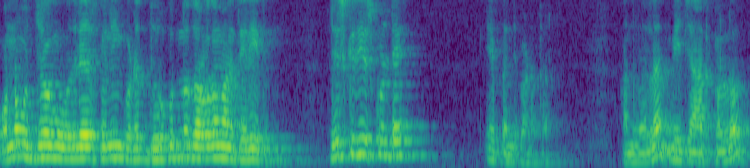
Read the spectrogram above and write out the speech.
ఉన్న ఉద్యోగం వదిలేసుకొని ఇంకోటి దొరుకుతుందో దొరకదో మనకు తెలియదు. రిస్క్ తీసుకుంటే ఇబ్బంది పడతారు. అందువల్ల మీ జాతకంలో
